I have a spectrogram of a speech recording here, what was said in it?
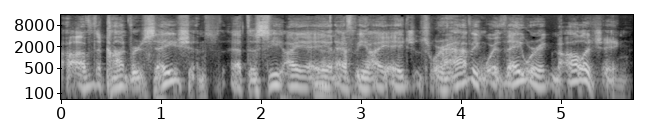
of the conversations that the CIA yeah. and FBI agents were having where they were acknowledging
